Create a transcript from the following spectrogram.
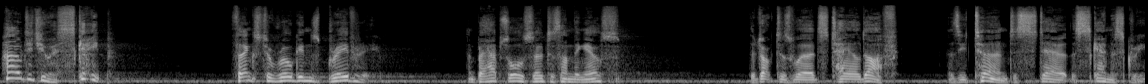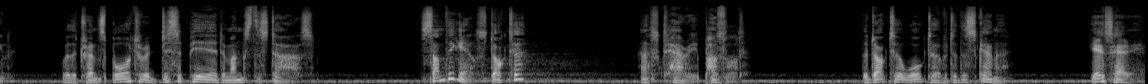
how did you escape? Thanks to Rogin's bravery, and perhaps also to something else. The doctor's words tailed off as he turned to stare at the scanner screen, where the transporter had disappeared amongst the stars. Something else, Doctor? asked Harry, puzzled. The doctor walked over to the scanner. Yes, Harry.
